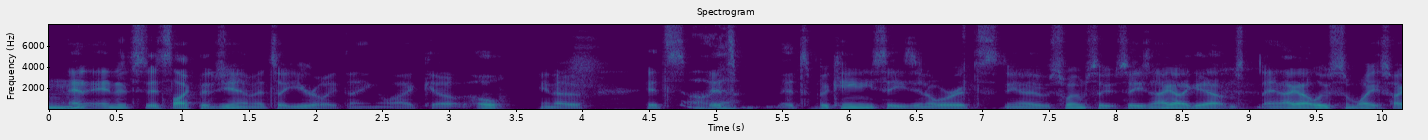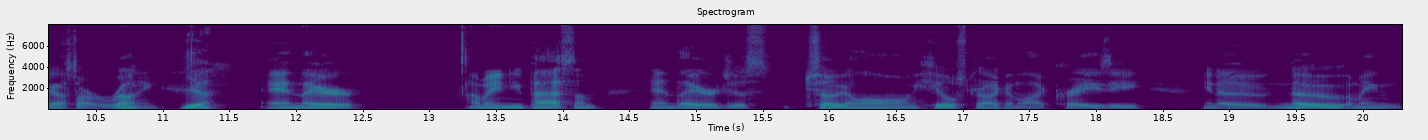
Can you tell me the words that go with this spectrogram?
Mhm. and and it's it's like the gym. It's a yearly thing. Like uh, oh, you know, it's Oh, it's it's bikini season or it's you know swimsuit season. I got to get out and, and I got to lose some weight, so I got to start running. yeah, And they're, I mean, you pass them and they're just chugging along, heel striking like crazy. You know, no, I mean,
